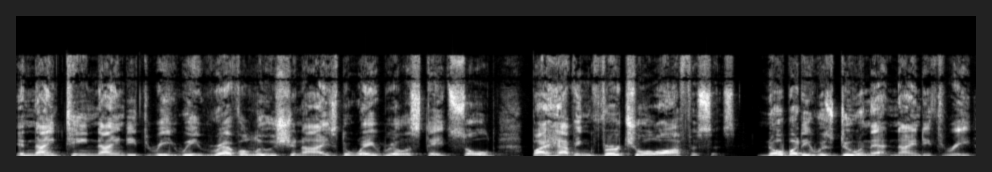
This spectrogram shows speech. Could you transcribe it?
In 1993, we revolutionized the way real estate sold by having virtual offices. Nobody was doing that in 93,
